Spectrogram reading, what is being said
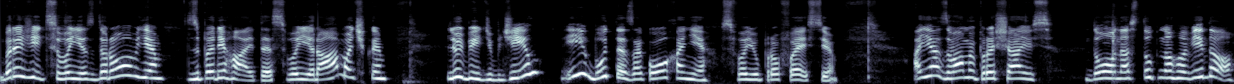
Бережіть своє здоров'я, зберігайте свої рамочки, любіть бджіл і будьте закохані в свою професію. А я з вами прощаюсь до наступного відео.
